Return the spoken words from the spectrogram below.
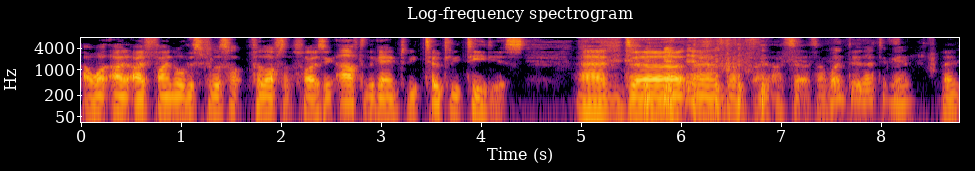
I, wa- I, I find all this philosoph- philosophizing after the game to be totally tedious." And, uh, and I, I, I said, "I won't do that again." No.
